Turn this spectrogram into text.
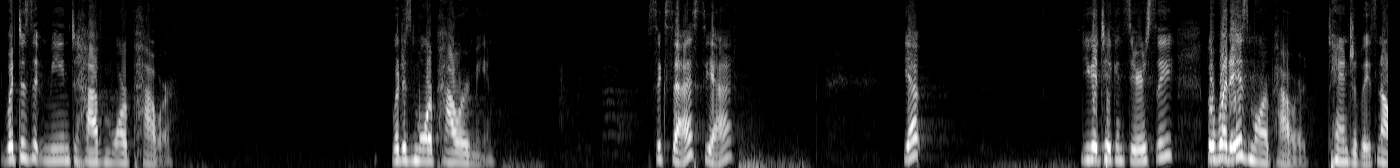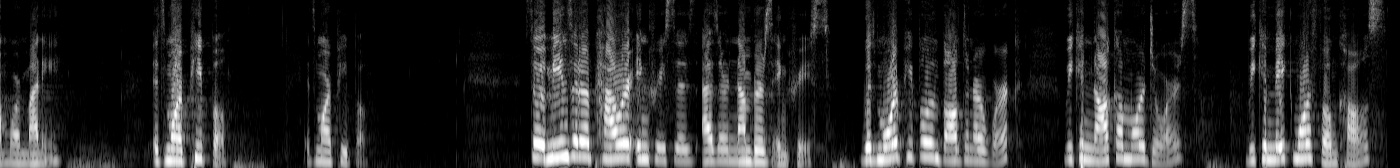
what does it mean to have more power? What does more power mean? Success, Success yeah. Yep. You get taken seriously? But what is more power? Tangibly, it's not more money, it's more people. It's more people. So it means that our power increases as our numbers increase. With more people involved in our work, we can knock on more doors, we can make more phone calls.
